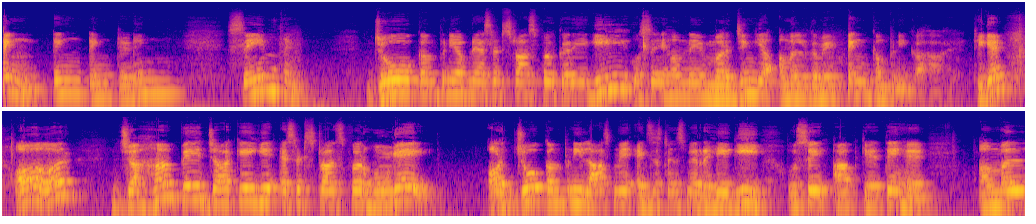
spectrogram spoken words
टिंग टिंग टिंग टिंग सेम थिंग जो कंपनी अपने एसेट्स ट्रांसफ़र करेगी, उसे हमने मर्जिंग या अमलगमेटिंग कंपनी कहा है, ठीक है? और जहाँ पे जाके ये एसेट्स ट्रांसफ़र होंगे, और जो कंपनी लास्ट में एग्जिस्टेंस में रहेगी, उसे आप कहते हैं अमल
